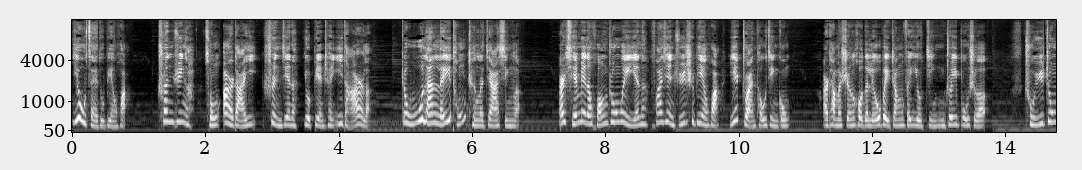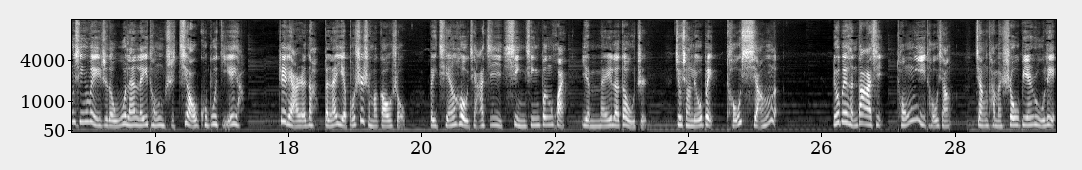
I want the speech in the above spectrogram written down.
又再度变化，川军啊从二打一瞬间呢又变成一打二了，这吴兰雷同成了夹心了，而前面的黄忠魏延呢发现局势变化也转头进攻，而他们身后的刘备张飞又紧追不舍，处于中心位置的吴兰雷同是叫苦不迭呀，这俩人呢本来也不是什么高手，被前后夹击，信心崩坏，也没了斗志，就向刘备投降了。刘备很大气，同意投降，将他们收编入列，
